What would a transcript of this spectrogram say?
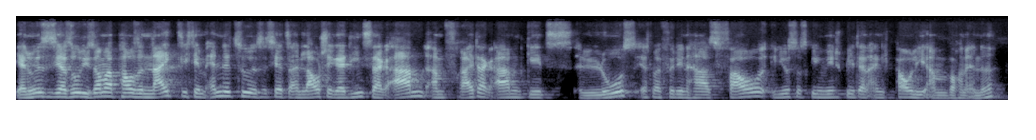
Ja, nun ist es ja so, die Sommerpause neigt sich dem Ende zu. Es ist jetzt ein lauschiger Dienstagabend. Am Freitagabend geht es los. Erstmal für den HSV. Justus, gegen wen spielt dann eigentlich Pauli am Wochenende?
